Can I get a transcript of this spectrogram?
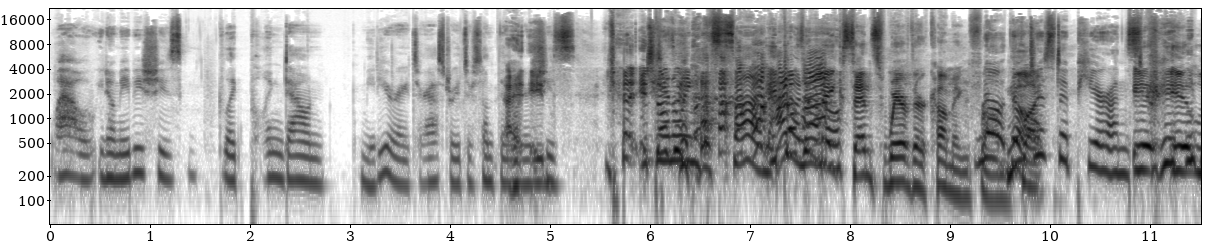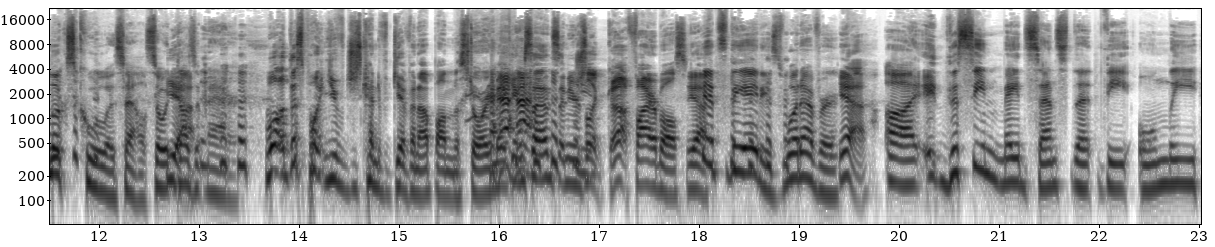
wow, you know, maybe she's like pulling down meteorites or asteroids or something, I- or it- she's Yeah, it channeling the sun. it I don't doesn't know. make sense where they're coming from. no, they but just appear on screen. it, it looks cool as hell, so it Yeah. doesn't matter. Well, at this point you've just kind of given up on the story making sense and you're just like, ah, fireballs. Yeah. It's the 80s, whatever. yeah. Uh, it, this scene made sense that the only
